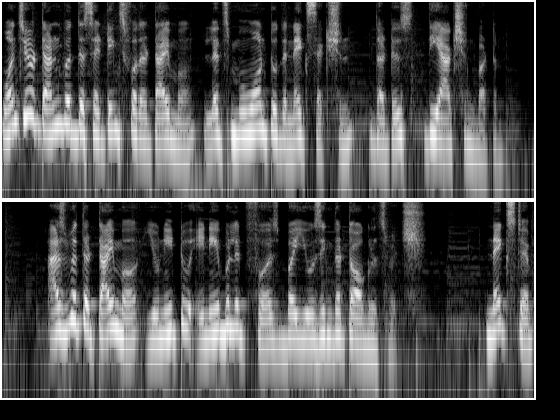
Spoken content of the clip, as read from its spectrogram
Once you're done with the settings for the timer, let's move on to the next section, that is the action button. As with the timer, you need to enable it first by using the toggle switch. Next step,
